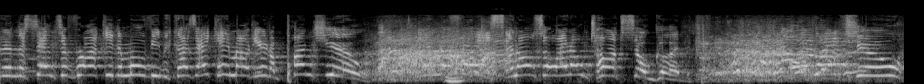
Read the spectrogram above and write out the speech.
it in the sense of Rocky the movie because I came out here to punch you in the face, and also I don't talk so good. Now I'd like to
